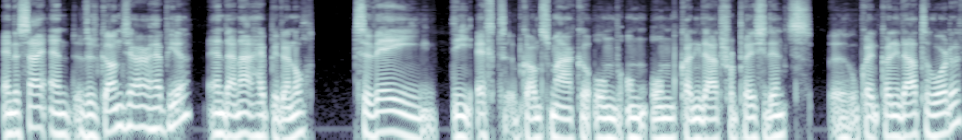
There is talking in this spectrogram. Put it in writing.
en, er zijn, en dus Ganjar heb je. En daarna heb je er nog twee die echt kans maken om, om, om kandidaat voor president, kandidaat te worden.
